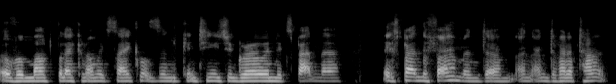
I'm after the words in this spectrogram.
over multiple economic cycles and continue to grow and expand the expand the firm and um, and, and develop talent.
